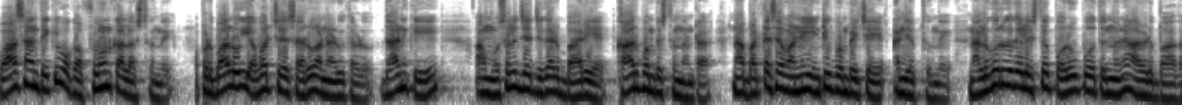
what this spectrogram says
వాసంతికి ఒక ఫోన్ కాల్ వస్తుంది. అప్పుడు బాలు ఎవరు చేశారు అని అడుగుతాడు. దానికి ఆ ముసలి జడ్జి గారి భార్యే కారు పంపిస్తుందంట. నా భర్త శవాన్ని ఇంటికి పంపించేయి అని చెప్తుంది. నలుగురికి తెలిస్తే పరువు పోతుందని ఆవిడ బాధ.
